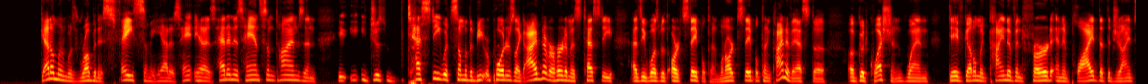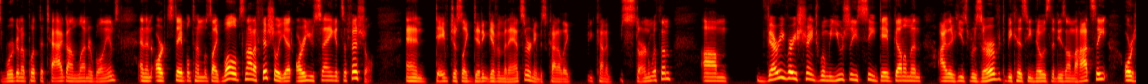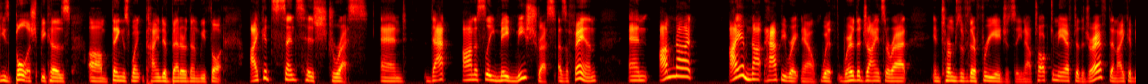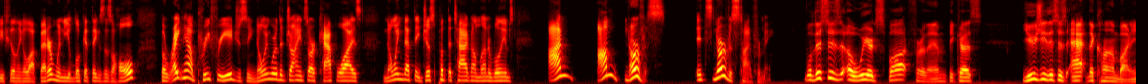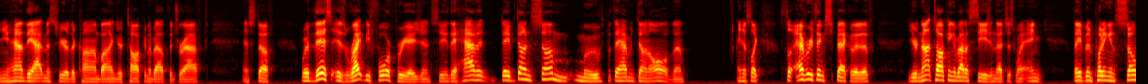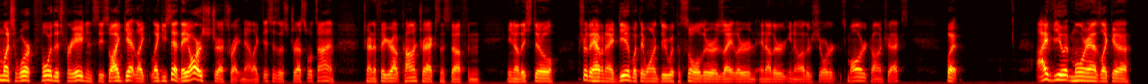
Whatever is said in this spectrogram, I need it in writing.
Gettleman was rubbing his face. I mean, he had his hand, he had his head in his hands sometimes, and he, he, just testy with some of the beat reporters. Like I've never heard him as testy as he was with Art Stapleton. When Art Stapleton kind of asked a, a good question, when Dave Gettleman kind of inferred and implied that the Giants were going to put the tag on Leonard Williams, and then Art Stapleton was like, "Well, it's not official yet. Are you saying it's official?" And Dave just like didn't give him an answer, and he was kind of like kind of stern with him. Um, very, very strange when we usually see Dave Gettleman either he's reserved because he knows that he's on the hot seat or he's bullish because um, things went kind of better than we thought. I could sense his stress, and that honestly made me stress as a fan. And I'm not, I am not happy right now with where the Giants are at in terms of their free agency. Now, talk to me after the draft, and I could be feeling a lot better when you look at things as a whole. But right now, pre free agency, knowing where the Giants are cap wise, knowing that they just put the tag on Leonard Williams, I'm I'm nervous. It's nervous time for me. Well, this is a weird spot for them because usually this is at the combine, and you have the atmosphere of the combine. You're talking about the draft and stuff where this is right before free agency. They haven't they've done some moves, but they haven't done all of them. And it's like so everything's speculative. You're not talking about a season that just went and they've been putting in so much work for this free agency. So I get like like you said, they are stressed right now. Like this is a stressful time trying to figure out contracts and stuff and you know, they still I'm sure they have an idea of what they want to do with the Solder or Zeitler and, and other, you know, other shorter smaller contracts. But I view it more as like a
